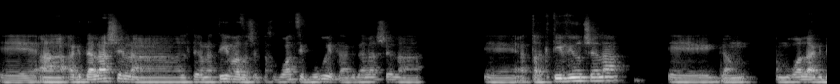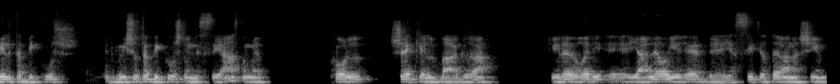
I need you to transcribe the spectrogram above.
אה, ההגדלה של האלטרנטיבה הזו של תחבורה ציבורית, ההגדלה של האטרקטיביות שלה, אה, גם אמורה להגדיל את הביקוש, את גמישות הביקוש לנסיעה, זאת אומרת כל שקל באגרה שיעלה או ירד יסיט יותר אנשים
